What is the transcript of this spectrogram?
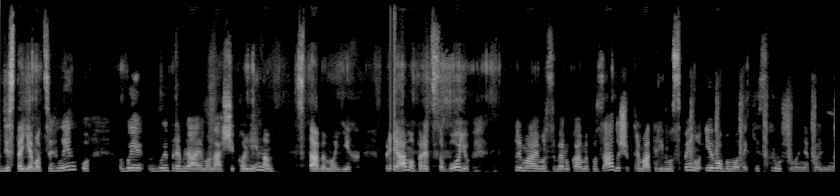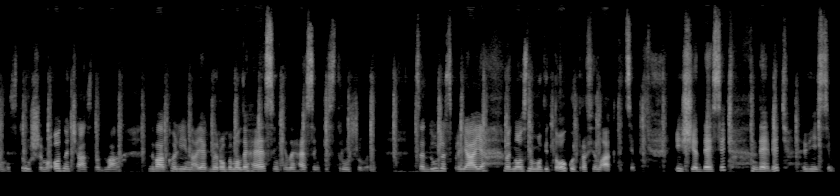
дістаємо цеглинку, випрямляємо наші коліна, ставимо їх прямо перед собою, тримаємо себе руками позаду, щоб тримати рівну спину, і робимо такі струшування колінами. Струшимо одночасно два, два коліна, якби робимо легесенькі, легесенькі струшування. Це дуже сприяє венозному відтоку і профілактиці. І ще 10, 9, 8,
